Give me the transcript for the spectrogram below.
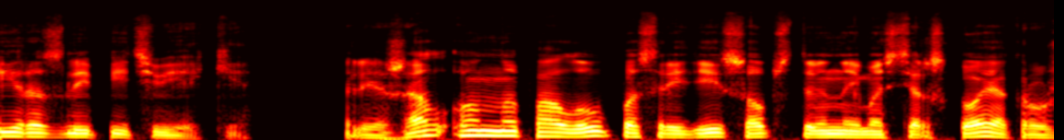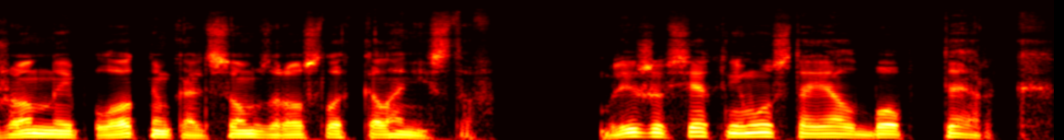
и разлепить веки. Лежал он на полу посреди собственной мастерской, окруженной плотным кольцом взрослых колонистов. Ближе всех к нему стоял Боб Терк.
